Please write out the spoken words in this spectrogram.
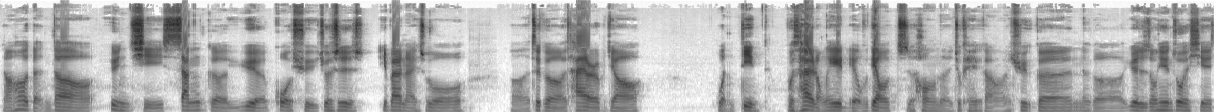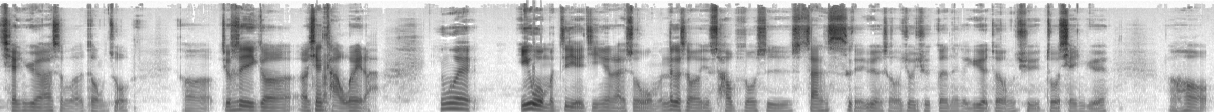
然后等到孕期三个月过去，就是一般来说，呃，这个胎儿比较稳定，不太容易流掉之后呢，就可以赶快去跟那个月子中心做一些签约啊什么的动作，呃，就是一个呃先卡位啦。因为以我们自己的经验来说，我们那个时候就差不多是三四个月的时候就去跟那个月中去做签约，然后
